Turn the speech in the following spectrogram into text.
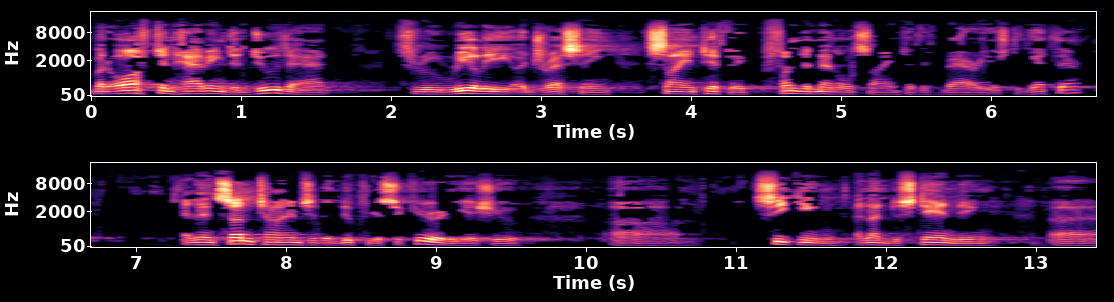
but often having to do that through really addressing scientific, fundamental scientific barriers to get there. And then sometimes in the nuclear security issue, uh, seeking an understanding uh,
